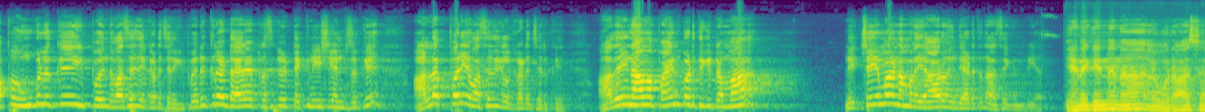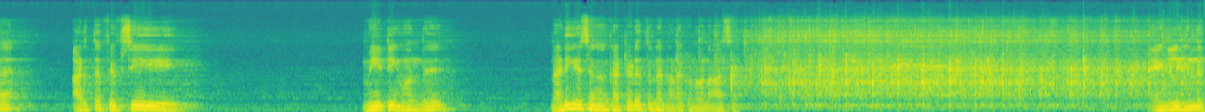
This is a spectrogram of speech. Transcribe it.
அப்போ உங்களுக்கு இப்போ இந்த வசதி கிடைச்சிருக்கு. இப்போ இருக்கிற டைரக்டர்ஸுக்கு டெக்னீஷியன்ஸுக்கு அளப்பரிய வசதிகள் கிடைச்சிருக்கு. அதை நாம் பயன்படுத்திக்கிட்டோமா? நிச்சயமாக நம்மளை யாரும் இந்த இடத்துல அசைக்க முடியாது. எனக்கு என்னன்னா ஒரு ஆசை. அடுத்த பெப்சி மீட்டிங் வந்து நடிகர் சங்கம் கட்டிடத்தில் நடக்கணும்னு ஆசை. எங்களுக்கு இந்த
